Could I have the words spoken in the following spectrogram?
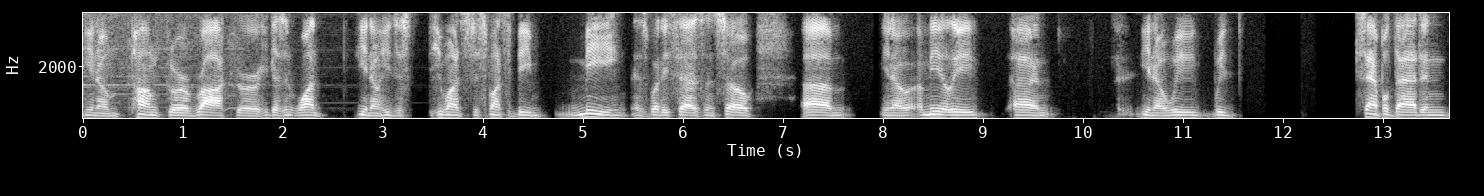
You know, punk or rock, or he doesn't want you know he just he wants just wants to be me is what he says and so um you know immediately uh you know we we sampled that and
